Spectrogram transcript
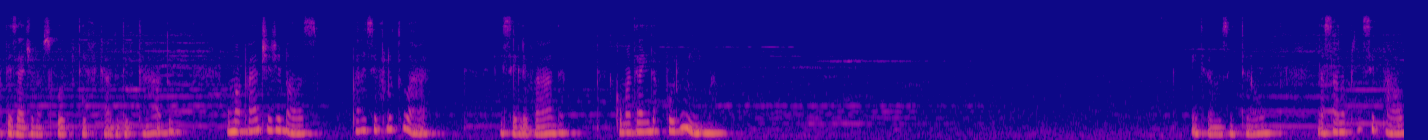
Apesar de nosso corpo ter ficado deitado, uma parte de nós parece flutuar e ser levada como atraída por um imã. Entramos então na sala principal,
